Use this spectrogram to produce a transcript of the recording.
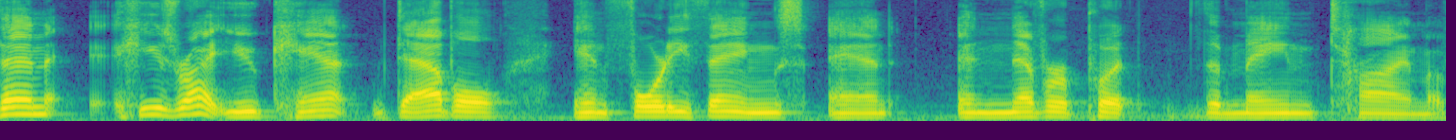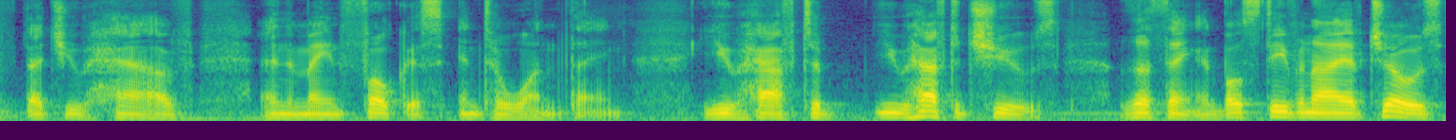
then he's right. You can't dabble in 40 things and and never put the main time of that you have and the main focus into one thing. You have to you have to choose the thing. And both Steve and I have chose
